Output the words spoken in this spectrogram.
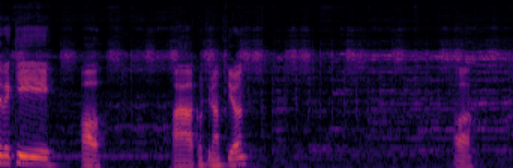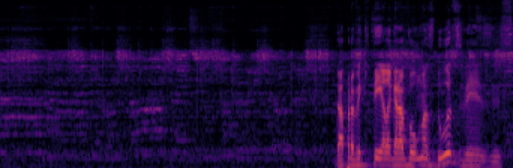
Você vê que, ó, a continuação, ó, dá pra ver que ela gravou umas duas vezes.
